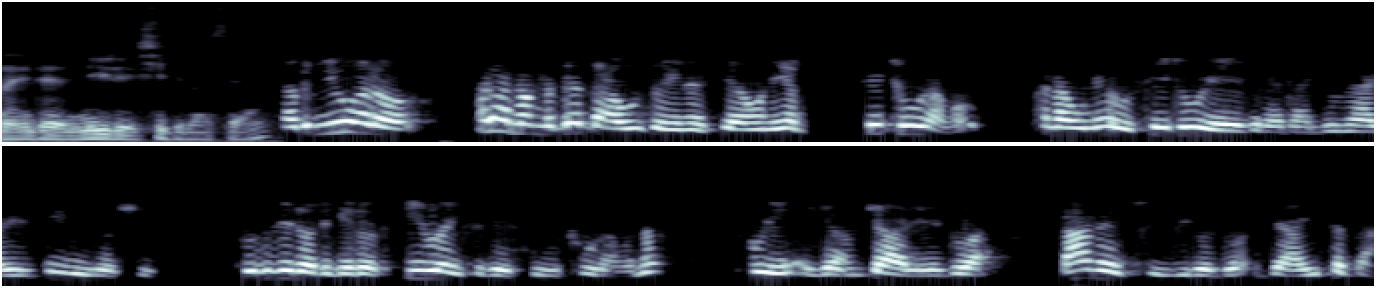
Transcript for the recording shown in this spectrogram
နိုင်တဲ့နည်းတွေရှိသလားဆရာနောက်တစ်မျိုးကတော့အဲ့ဒါမှမသက်တာဘူးဆိုရင်ဆရာဝန်တွေကဆေးထိုးတာပေါ့ ခဏုံနဲ့ကိုဆေးထိုးတယ်ဆိုတာဒါလူနာတွေသိပြီးတော့ရှိသူတို့ကတော့တကယ်တော့ steroid ဆိုတဲ့ဆေးထိုးတာပေါ့နော်ထိုးရင်အယောင်ကျတယ်သူကသားနဲ့ချီပြီးတော့သူအကြာကြီးသက်တာ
